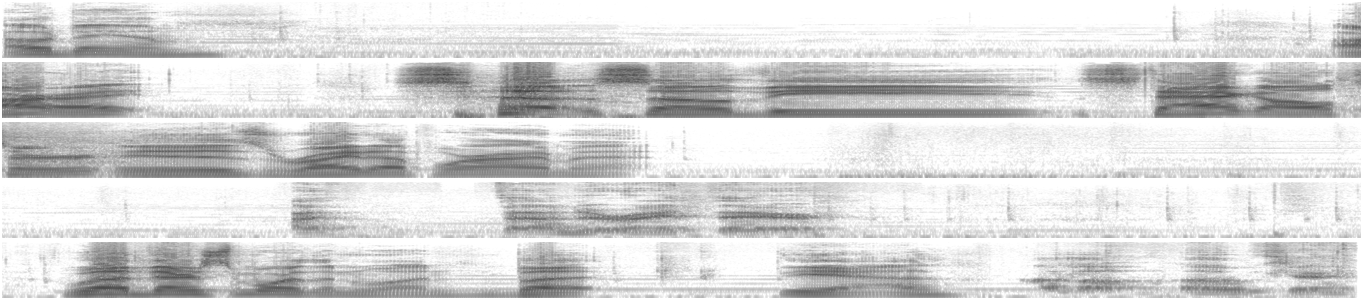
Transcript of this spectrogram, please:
Oh, damn. All right. So, so the stag altar is right up where I'm at. I found it right there. Well, there's more than one, but yeah. Oh, okay.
